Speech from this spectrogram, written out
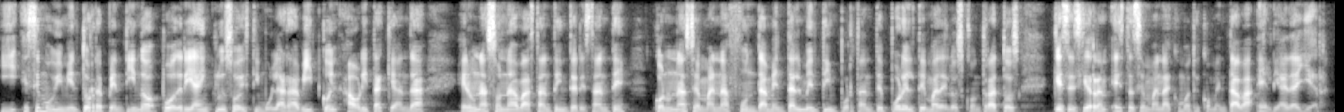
y ese movimiento repentino podría incluso estimular a Bitcoin ahorita que anda en una zona bastante interesante con una semana fundamentalmente importante por el tema de los contratos que se cierran esta semana como te comentaba el día de ayer.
